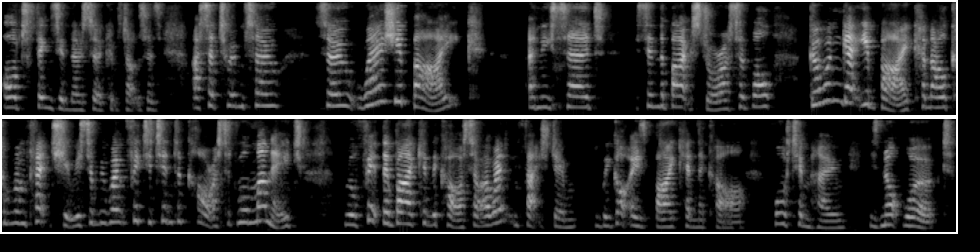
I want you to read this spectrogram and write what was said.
odd things in those circumstances. I said to him, so so where's your bike? And he said, it's in the bike store. I said, well, go and get your bike and I'll come and fetch you. He said, we won't fit it into the car. I said, we'll manage. We'll fit the bike in the car. So I went and fetched him. We got his bike in the car, brought him home. He's not worked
